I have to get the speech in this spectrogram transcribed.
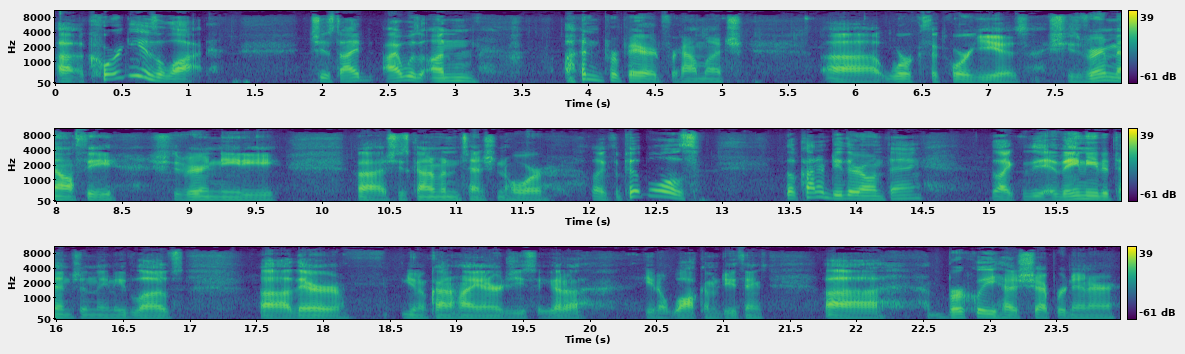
Uh, a corgi is a lot. Just I I was un unprepared for how much uh, work the corgi is. She's very mouthy. She's very needy. Uh, she's kind of an attention whore. Like the pit bulls, they'll kind of do their own thing. Like they, they need attention. They need loves. Uh, they're you know kind of high energy, so you gotta you know walk them, do things. Uh, Berkeley has Shepherd in her,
